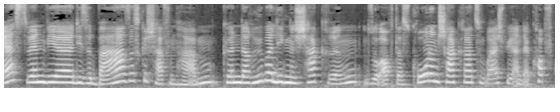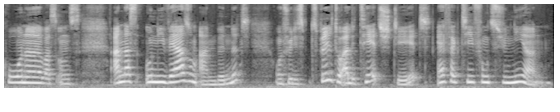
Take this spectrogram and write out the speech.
Erst wenn wir diese Basis geschaffen haben, können darüber liegende Chakren, so auch das Kronenchakra zum Beispiel an der Kopfkrone, was uns an das Universum anbindet und für die Spiritualität steht, effektiv funktionieren.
